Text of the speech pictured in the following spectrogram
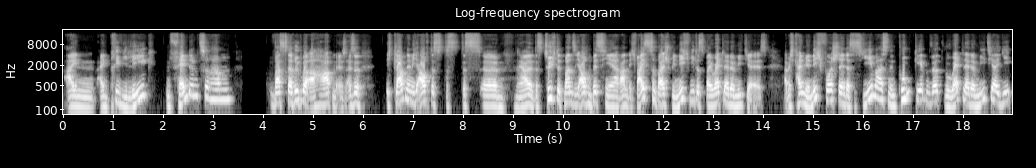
ein, ein Privileg, ein Fandom zu haben, was darüber erhaben ist. Also ich glaube nämlich auch, dass das, das, ähm, ja, das züchtet man sich auch ein bisschen heran. Ich weiß zum Beispiel nicht, wie das bei Red Letter Media ist. Aber ich kann mir nicht vorstellen, dass es jemals einen Punkt geben wird, wo Red Letter Media je,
